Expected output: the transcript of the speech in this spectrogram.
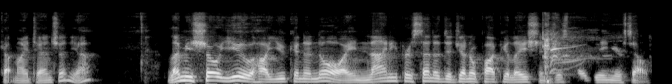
got my attention, yeah. Let me show you how you can annoy 90% of the general population just by being yourself.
